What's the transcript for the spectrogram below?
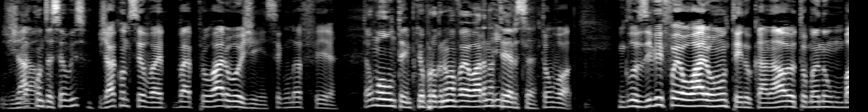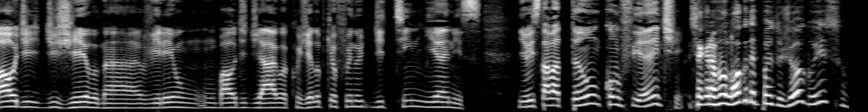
Já aconteceu isso? Já aconteceu, vai, vai pro ar hoje, segunda-feira. Então ontem, porque o programa vai ao ar na E- terça. Então volta. Inclusive foi ao ar ontem no canal, eu tomando um balde de gelo, na, eu virei um, um balde de água com gelo porque eu fui no de Team Yannis. E eu estava tão confiante, Você gravou logo depois do jogo, isso?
